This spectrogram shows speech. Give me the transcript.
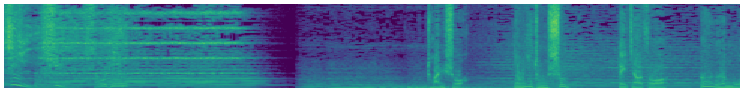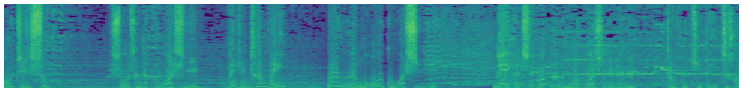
继续收听。传说有一种树，被叫做恶魔之树，树上的果实被人称为恶魔果实。每个吃过恶魔果实的人都会具备超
